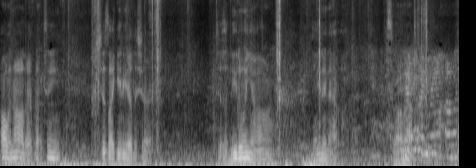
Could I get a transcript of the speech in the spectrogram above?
all in all, that vaccine, it's just like any other shot. Just a needle in your arm, in and out. So I'm out.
